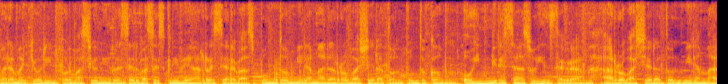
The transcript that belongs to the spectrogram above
Para mayor información y reservas escribe a reservas.miramar.sheraton.com o ingresa a su Instagram arroba Sheraton Miramar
